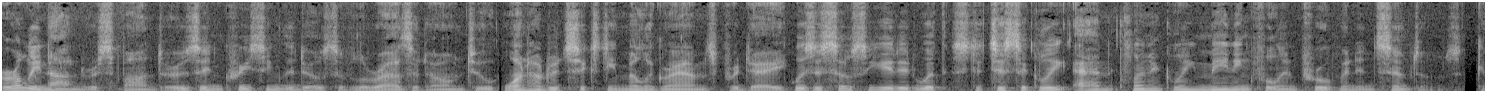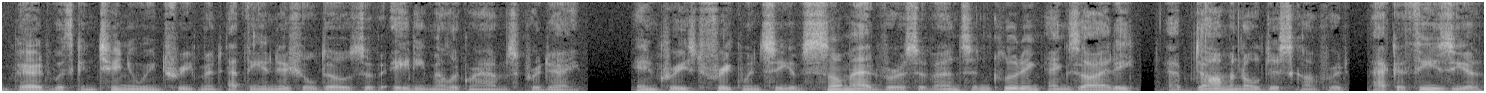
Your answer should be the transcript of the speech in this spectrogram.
early non-responders, increasing the dose of lurasidone to 160 milligrams per day was associated with statistically and clinically meaningful improvement in symptoms compared with continuing treatment at the initial dose of 80 milligrams per day. Increased frequency of some adverse events, including anxiety, abdominal discomfort, akathisia,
